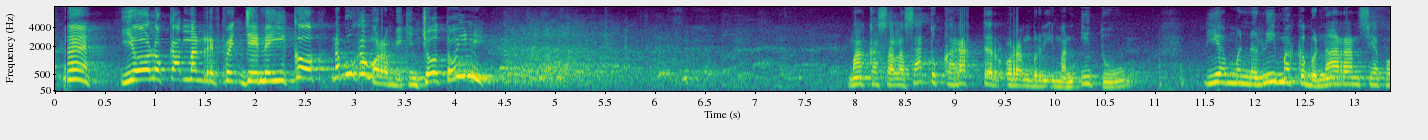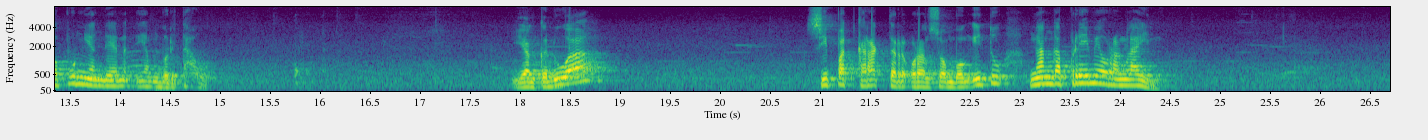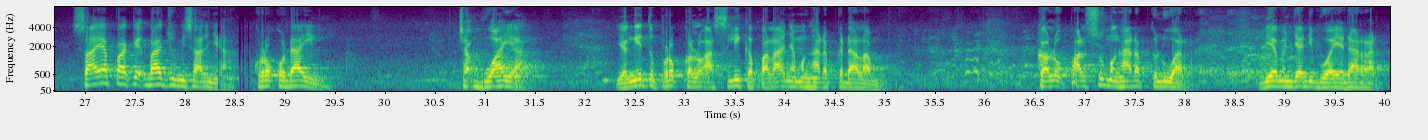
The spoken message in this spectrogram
Eh, yolo kaman repet jeneiko. Nah bukan orang bikin coto ini. Maka salah satu karakter orang beriman itu dia menerima kebenaran siapa pun yang dia yang beritahu. Yang kedua, sifat karakter orang sombong itu nganggap remeh orang lain. Saya pakai baju misalnya krokodil, cap buaya. Yang itu prop kalau asli kepalanya menghadap ke dalam. Kalau palsu menghadap keluar. Dia menjadi buaya darat.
